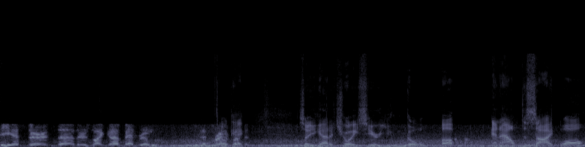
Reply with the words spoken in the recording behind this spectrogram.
Yes, sir. It's, uh, there's like a bedroom. That's right Okay. above it. So you got a choice here. You can go up and out the side wall,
